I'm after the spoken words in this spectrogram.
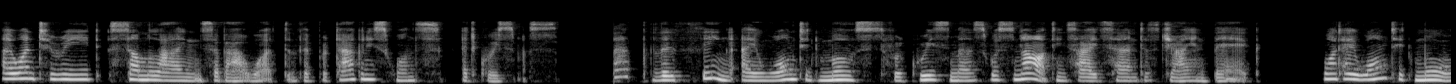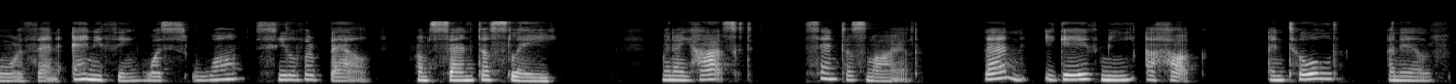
I want to read some lines about what the protagonist wants at Christmas. But the thing I wanted most for Christmas was not inside Santa's giant bag. What I wanted more than anything was one silver bell from Santa's sleigh. When I asked, Santa smiled. Then he gave me a hug and told an elf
